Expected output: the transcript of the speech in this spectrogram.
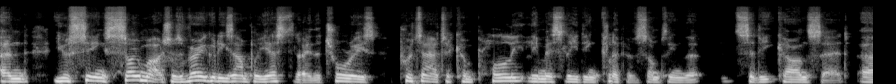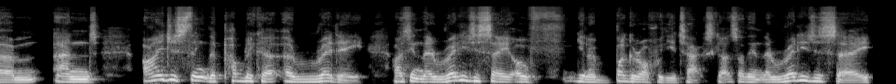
and you're seeing so much. There was a very good example yesterday. The Tories put out a completely misleading clip of something that Sadiq Khan said, um, and I just think the public are, are, ready. I think they're ready to say, oh, f- you know, bugger off with your tax cuts. I think they're ready to say,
